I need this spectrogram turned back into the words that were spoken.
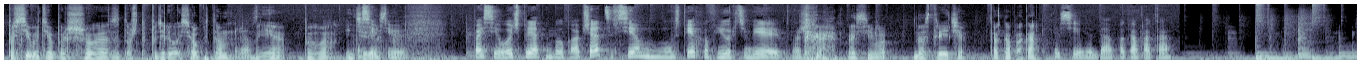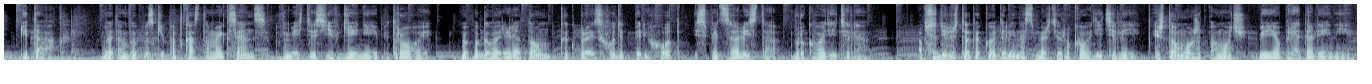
спасибо тебе большое за то, что поделилась опытом. Пожалуйста. Мне было интересно. Спасибо тебе. Спасибо, очень приятно было пообщаться. Всем успехов, Юр, тебе тоже. Спасибо. До встречи. Пока-пока. Спасибо, да, пока-пока. Итак, в этом выпуске подкаста Make Sense вместе с Евгенией Петровой мы поговорили о том, как происходит переход из специалиста в руководителя. Обсудили, что такое долина смерти руководителей и что может помочь в ее преодолении.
